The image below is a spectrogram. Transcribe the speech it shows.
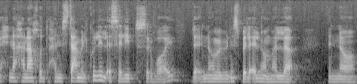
إحنا حناخد حنستعمل كل الأساليب to survive لأنه هم بالنسبة لهم هلأ إنه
